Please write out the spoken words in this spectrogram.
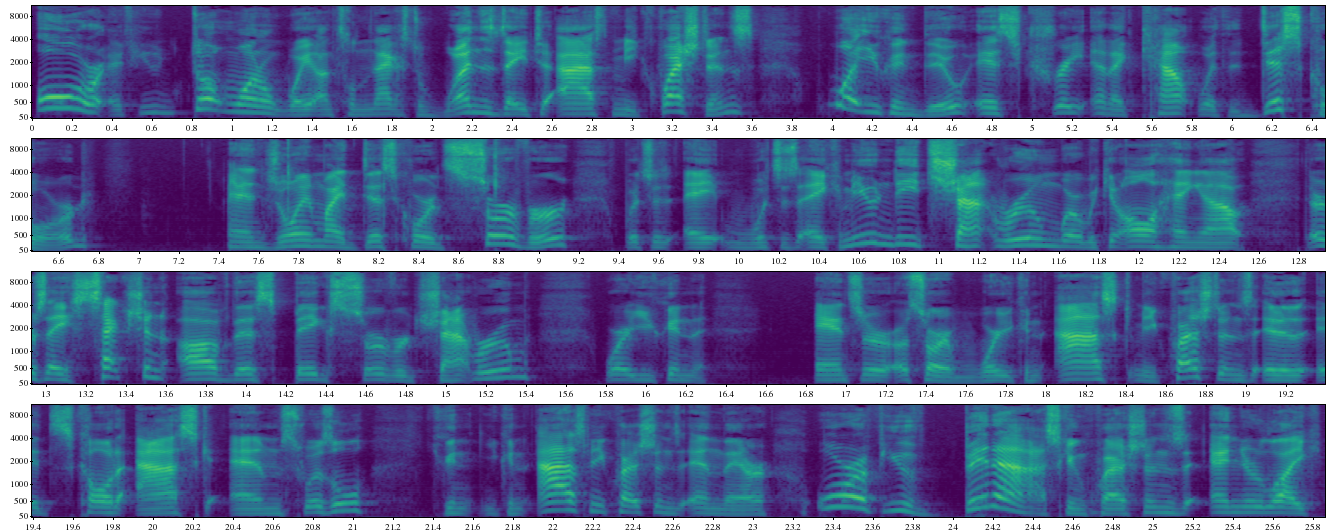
Or if you don't want to wait until next Wednesday to ask me questions, what you can do is create an account with Discord and join my Discord server, which is a which is a community chat room where we can all hang out. There's a section of this big server chat room where you can answer, or sorry, where you can ask me questions. It, it's called Ask EmSwizzle. You can you can ask me questions in there, or if you've been asking questions and you're like,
